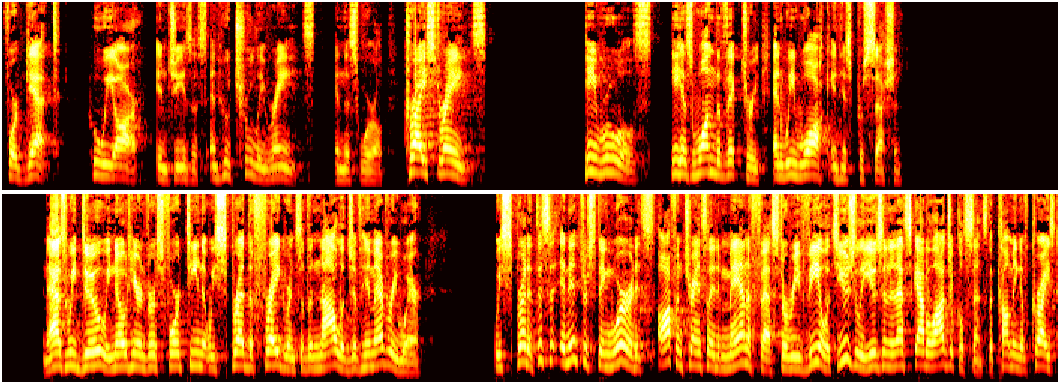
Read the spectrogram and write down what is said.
forget who we are in Jesus and who truly reigns in this world. Christ reigns, He rules, He has won the victory, and we walk in His procession. And as we do, we note here in verse 14 that we spread the fragrance of the knowledge of Him everywhere. We spread it. This is an interesting word. It's often translated manifest or reveal. It's usually used in an eschatological sense. The coming of Christ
